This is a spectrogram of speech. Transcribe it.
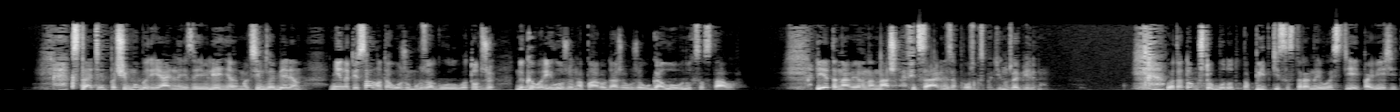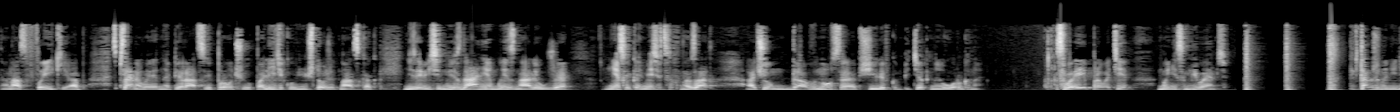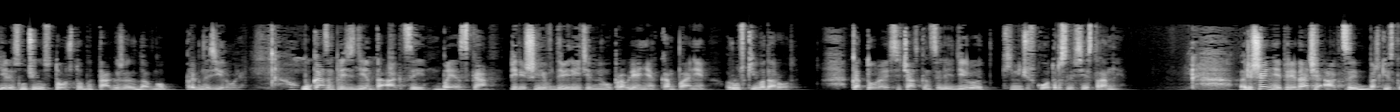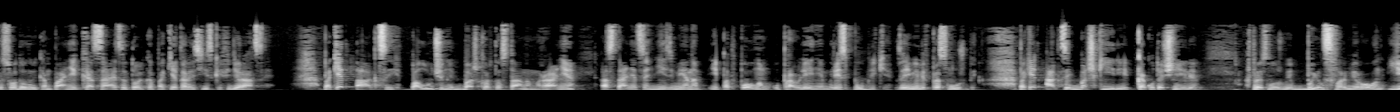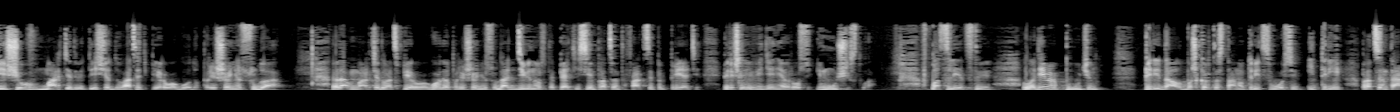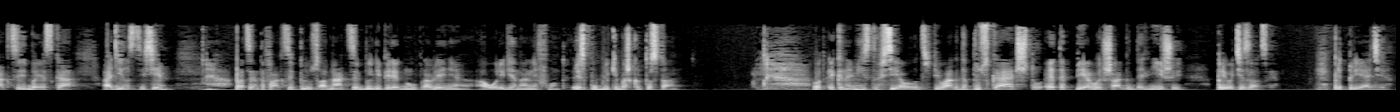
Кстати, почему бы реальные заявления Максим Забелин не написал на того же Мурзагулова? Тот же наговорил уже на пару даже уже уголовных составов. И это, наверное, наш официальный запрос господину Забелину. Вот о том, что будут попытки со стороны властей повесить на нас фейки об специальной военной операции прочую политику, уничтожить нас как независимые издания, мы знали уже несколько месяцев назад, о чем давно сообщили в компетентные органы. В своей правоте мы не сомневаемся. Также на неделе случилось то, что мы также давно прогнозировали. Указом президента акции БСК перешли в доверительное управление компании «Русский водород», которая сейчас консолидирует химическую отрасль всей страны. Решение передачи акций башкирской содовой компании касается только пакета Российской Федерации. Пакет акций, полученный Башкортостаном ранее, останется неизменным и под полным управлением республики, заявили в пресс-службе. Пакет акций Башкирии, как уточнили в пресс-службе, был сформирован еще в марте 2021 года по решению суда. Тогда в марте 2021 года по решению суда 95,7% акций предприятий перешли в ведение Росимущества. Впоследствии Владимир Путин передал Башкортостану 38,3% акций БСК, 11,7% акций плюс одна акция были переданы в управление АО «Региональный фонд» Республики Башкортостан. Вот экономист Всеволод Спивак допускает, что это первый шаг к дальнейшей приватизации предприятия.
